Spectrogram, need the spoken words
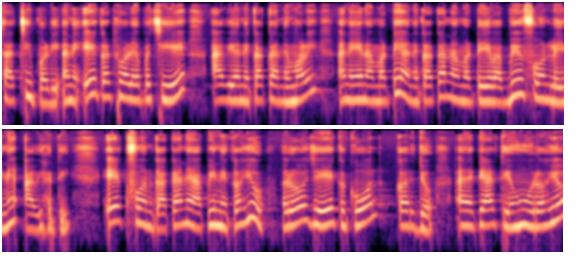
સાચી પડી અને એક અઠવાડિયા પછી એ આવી અને કાકાને મળી અને એના માટે અને કાકાના માટે એવા બે ફોન લઈને આવી હતી. એક ફોન કાકાને આપીને કહ્યું, રોજ એક કોલ કરજો. અને ત્યારથી હું રહ્યો,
